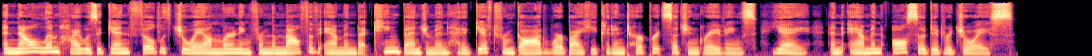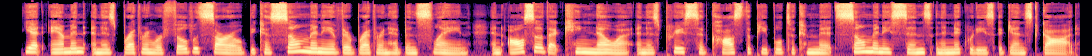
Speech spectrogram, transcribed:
And now Limhi was again filled with joy on learning from the mouth of Ammon that King Benjamin had a gift from God whereby he could interpret such engravings, yea, and Ammon also did rejoice. Yet Ammon and his brethren were filled with sorrow because so many of their brethren had been slain, and also that King Noah and his priests had caused the people to commit so many sins and iniquities against God.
